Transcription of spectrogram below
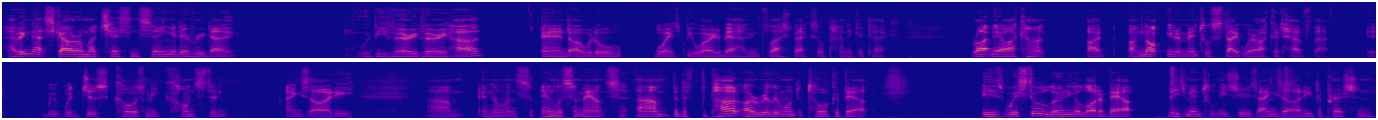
Having that scar on my chest and seeing it every day would be very, very hard, and I would always be worried about having flashbacks or panic attacks. Right now, I can't. I I'm not in a mental state where I could have that. It, would just cause me constant anxiety, um, endless endless amounts. Um, but the, the part I really want to talk about is we're still learning a lot about these mental issues, anxiety, depression,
